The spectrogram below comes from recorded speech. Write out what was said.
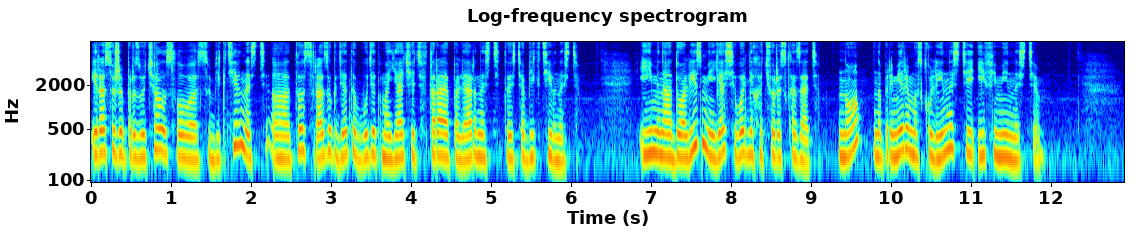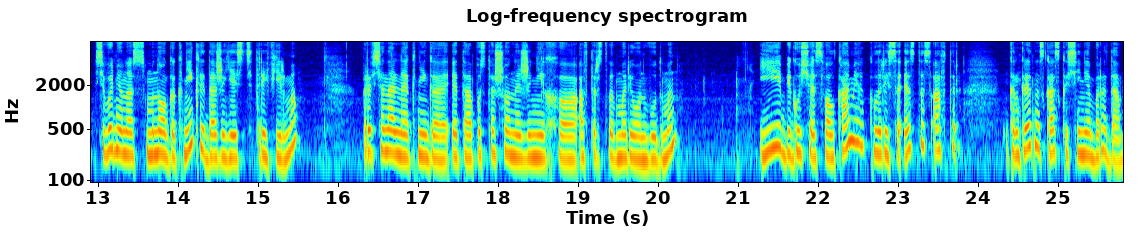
и раз уже прозвучало слово «субъективность», э, то сразу где-то будет маячить вторая полярность, то есть объективность. И именно о дуализме я сегодня хочу рассказать, но на примере маскулинности и феминности. Сегодня у нас много книг, и даже есть три фильма. Профессиональная книга — это «Опустошенный жених» э, авторства Марион Вудман. И «Бегущая с волками» Клариса Эстес, автор. Конкретно сказка «Синяя борода».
